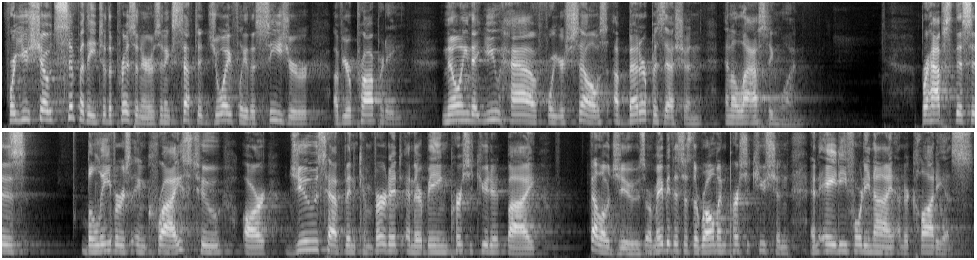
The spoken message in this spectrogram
For you showed sympathy to the prisoners and accepted joyfully the seizure of your property, knowing that you have for yourselves a better possession and a lasting one. Perhaps this is believers in Christ who are Jews have been converted and they're being persecuted by fellow Jews. Or maybe this is the Roman persecution in AD 49 under Claudius.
